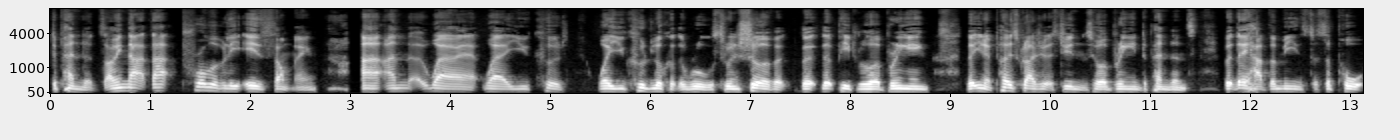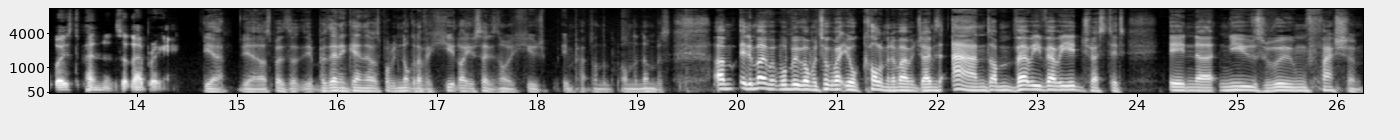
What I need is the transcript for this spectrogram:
dependence. I mean that that probably is something, uh, and where where you could where you could look at the rules to ensure that, that, that people who are bringing that you know postgraduate students who are bringing dependents, but they have the means to support those dependents that they're bringing. Yeah, yeah, I suppose. But then again, that was probably not going to have a huge, like you said, it's not a huge impact on the on the numbers. Um, in a moment, we'll move on. We'll talk about your column in a moment, James. And I'm very, very interested in uh, newsroom fashion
